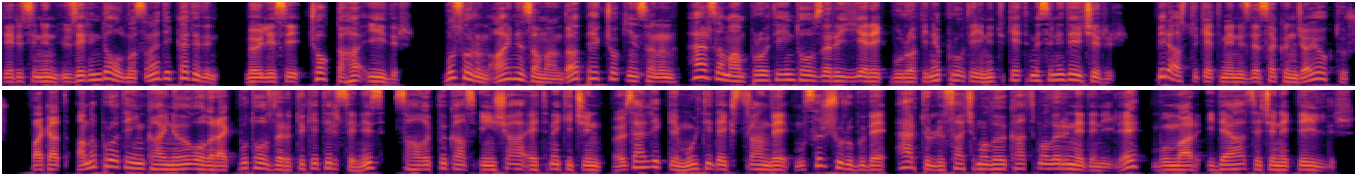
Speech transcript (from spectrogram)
derisinin üzerinde olmasına dikkat edin. Böylesi çok daha iyidir. Bu sorun aynı zamanda pek çok insanın her zaman protein tozları yiyerek bu rafine proteini tüketmesini de içerir. Biraz tüketmenizde sakınca yoktur. Fakat ana protein kaynağı olarak bu tozları tüketirseniz sağlıklı kas inşa etmek için özellikle multidextran ve mısır şurubu ve her türlü saçmalığı katmaları nedeniyle bunlar ideal seçenek değildir.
